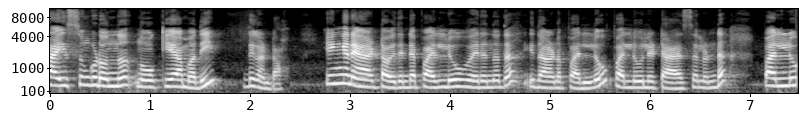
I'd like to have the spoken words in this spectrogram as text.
പ്രൈസും കൂടെ ഒന്ന് നോക്കിയാൽ മതി. ഇത് കണ്ടോ? ഇങ്ങനെയാട്ടോ ഇതിന്റെ പല്ലു വരുന്നത്. ഇതാണ് പല്ലു. പല്ലുവിൽ ടാസൽ ഉണ്ട്. പല്ലു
